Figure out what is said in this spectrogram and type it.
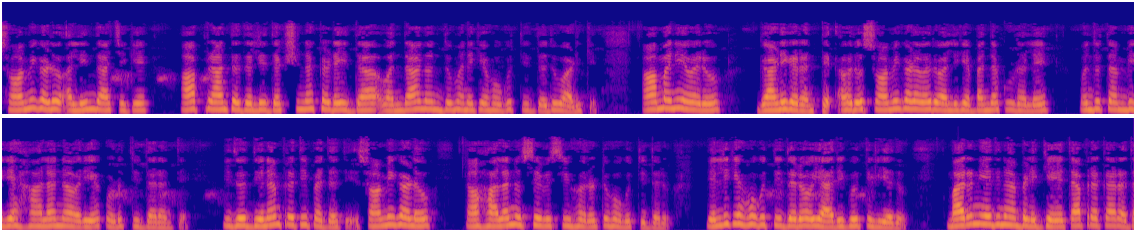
ಸ್ವಾಮಿಗಳು ಅಲ್ಲಿಂದಾಚೆಗೆ ಆ ಪ್ರಾಂತದಲ್ಲಿ ದಕ್ಷಿಣ ಕಡೆಯಿದ್ದ ಒಂದಾನೊಂದು ಮನೆಗೆ ಹೋಗುತ್ತಿದ್ದುದು ವಾಡಿಕೆ ಆ ಮನೆಯವರು ಗಾಣಿಗರಂತೆ. ಅವರು ಸ್ವಾಮಿಗಳವರು ಅಲ್ಲಿಗೆ ಬಂದ ಕೂಡಲೇ ಒಂದು ತಂಬಿಗೆ ಹಾಲನ್ನು ಅವರಿಗೆ ಕೊಡುತ್ತಿದ್ದರಂತೆ. ಇದು ದಿನಂಪ್ರತಿ ಪದ್ಧತಿ. ಸ್ವಾಮಿಗಳು ಆ ಹಾಲನ್ನು ಸೇವಿಸಿ ಹೊರಟು ಹೋಗುತ್ತಿದ್ದರು. ಎಲ್ಲಿಗೆ ಹೋಗುತ್ತಿದ್ದರೋ ಯಾರಿಗೂ ತಿಳಿಯದು. ಮಾರನೆಯ ದಿನ ಬೆಳಿಗ್ಗೆ ಯಥಾ ಪ್ರಕಾರದ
